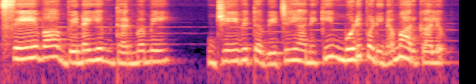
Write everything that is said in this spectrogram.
సేవ వినయం ధర్మమే జీవిత విజయానికి ముడిపడిన మార్గాలు.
